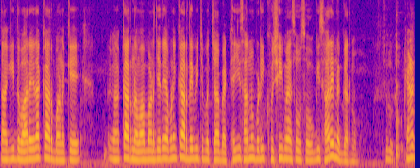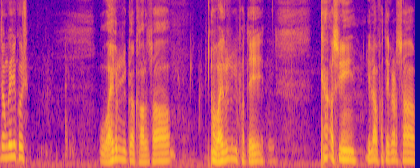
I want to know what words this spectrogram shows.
ਤਾਂ ਕਿ ਦੁਬਾਰੇ ਇਹਦਾ ਘਰ ਬਣ ਕੇ ਘਰ ਨਵਾਂ ਬਣ ਜੇ ਤੇ ਆਪਣੇ ਘਰ ਦੇ ਵਿੱਚ ਬੱਚਾ ਬੈਠੇ ਜੀ ਸਾਨੂੰ ਬੜੀ ਖੁਸ਼ੀ ਮਹਿਸੂਸ ਹੋਊਗੀ ਸਾਰੇ ਨਗਰ ਨੂੰ। ਚਲੋ ਕਹਿਣਾ ਚਾਹੋਗੇ ਜੀ ਕੁਝ ਵਾਹਿਗੁਰੂ ਜੀ ਕਾ ਖਾਲਸਾ ਵਾਹਿਗੁਰੂ ਜੀ ਕੀ ਫਤਿਹ। ਅਸੀਂ ਜ਼ਿਲ੍ਹਾ ਫਤਿਹਗੜ੍ਹ ਸਾਹਿਬ,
